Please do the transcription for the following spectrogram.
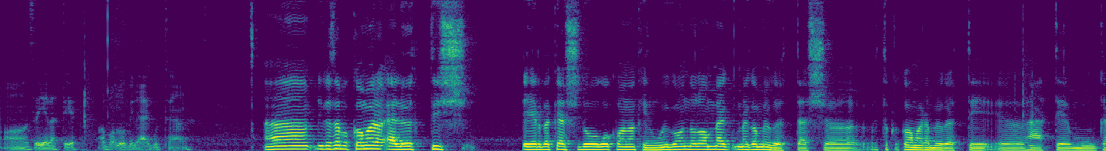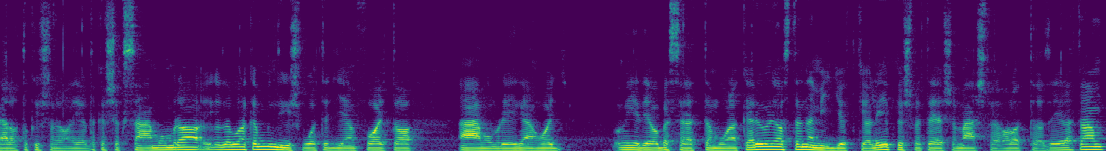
az életét a való világ után? Uh, igazából a kamera előtt is érdekes dolgok vannak, én úgy gondolom, meg, meg a mögöttes, a kamera mögötti háttér munkálatok is nagyon érdekesek számomra. Igazából nekem mindig is volt egy ilyen fajta álmom régen, hogy a médiába beszerettem volna kerülni, aztán nem így jött ki a lépés, mert teljesen másfel haladt el az életem.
